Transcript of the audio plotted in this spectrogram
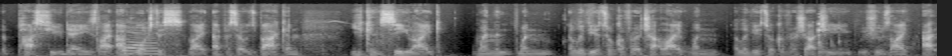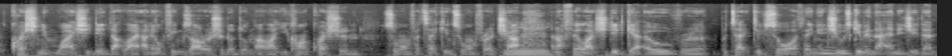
the past few days. Like I've watched this like episodes back, and you can see like when when Olivia took her for a chat, like when Olivia took her for a chat, she she was like at- questioning why she did that. Like I don't think Zara should have done that. Like you can't question someone for taking someone for a chat, mm. and I feel like she did get over a protective sort of thing, and she mm. was giving that energy. Then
